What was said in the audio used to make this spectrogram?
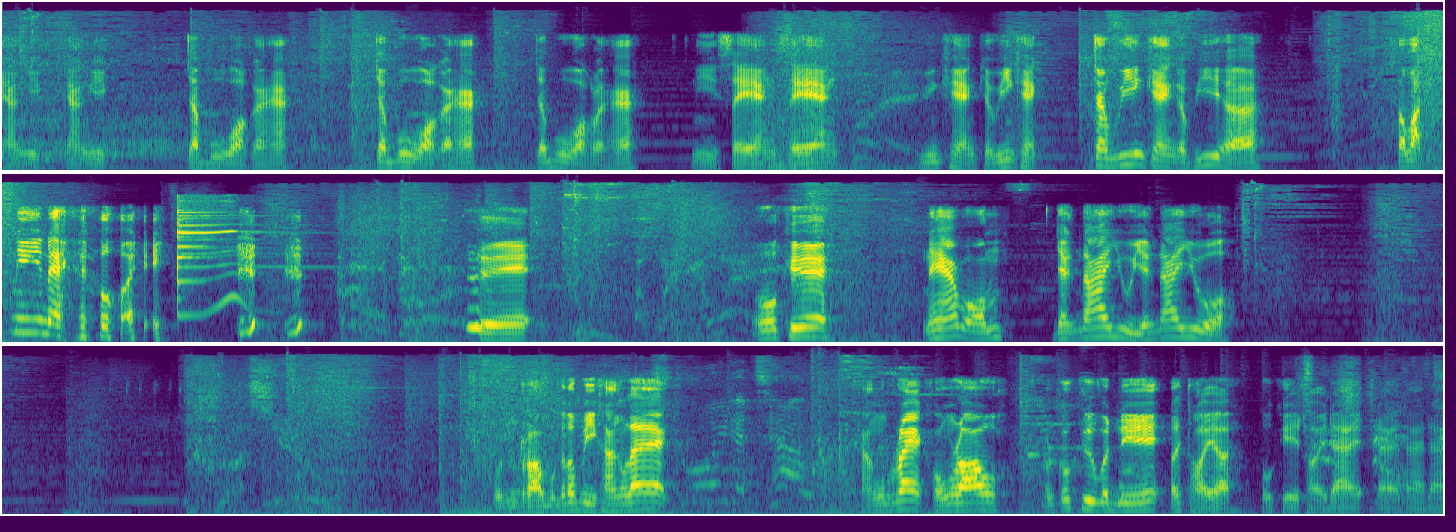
ยังอีกยังอีก จะบวกอะฮะ จะบวกอะฮะ จะบวกเลยฮะ นี่แซงแซงวิ่งแข่งจะวิ่งแข่งจะวิ่งแข่งกับพี่เหรอสวัสดีนี่แน่โอ้ยเฮ้ยโอเค นะครับผมยังได้อยู่ยังได้อยู่ คนเรามันก็ต้องมีครั้งแรก ครั้งแรกของเรา มันก็คือวันนี้ เอ้ยถอยเหรอะโอเคถอยได้ได้ได้ได้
